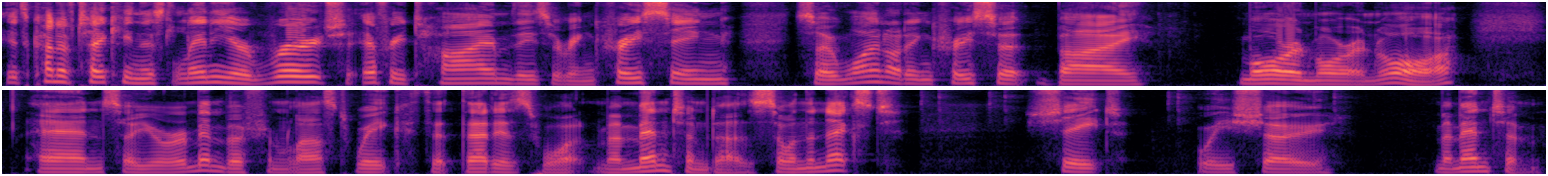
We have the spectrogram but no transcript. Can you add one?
it's kind of taking this linear route every time these are increasing. So why not increase it by more and more and more? And so you'll remember from last week that that is what momentum does. So on the next sheet, we show momentum.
